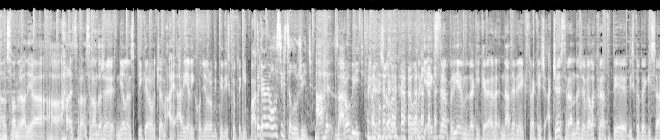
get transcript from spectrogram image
a z fanrádia, a, ale sra- sranda, že nielen speaker, ale čo aj Arieli chodil robiť tie diskotéky, Tak Paťo. aj on si chcel užiť. A zarobiť. Čo? To bol taký extra príjem, taký nádherný extra cash. A čo je sranda, že veľakrát tie diskotéky sa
